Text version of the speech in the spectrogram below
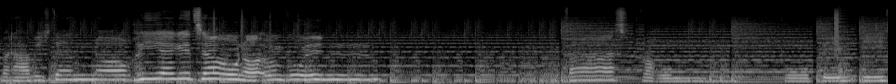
Was habe ich denn noch? Hier geht's ja auch noch irgendwo hin. Was? Warum? Wo bin ich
